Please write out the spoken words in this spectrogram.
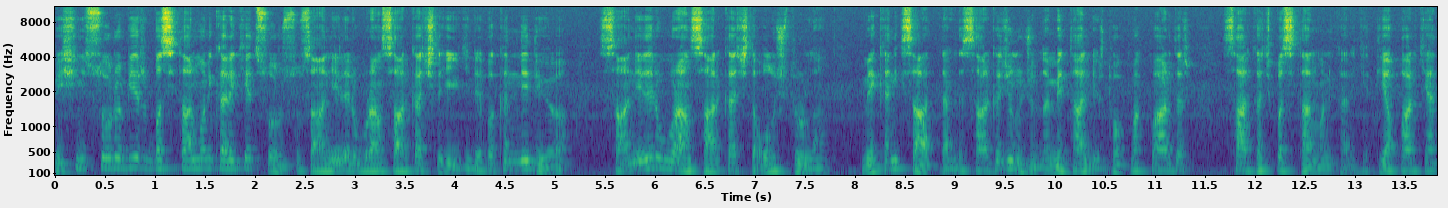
Beşinci soru bir basit harmonik hareket sorusu. Saniyeleri vuran sarkaçla ilgili. Bakın ne diyor? Saniyeleri vuran sarkaçla oluşturulan mekanik saatlerde sarkacın ucunda metal bir tokmak vardır. Sarkaç basit harmonik hareket yaparken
